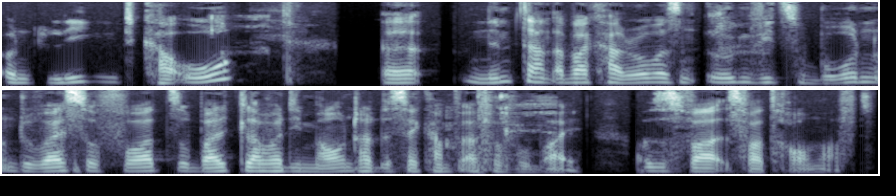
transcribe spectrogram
und liegend K.O., äh, nimmt dann aber Carl Robertson irgendwie zu Boden und du weißt sofort, sobald Glover die Mount hat, ist der Kampf einfach vorbei. Also es war, es war traumhaft.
